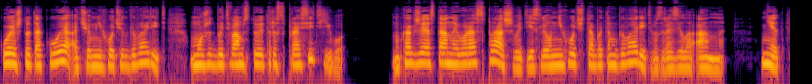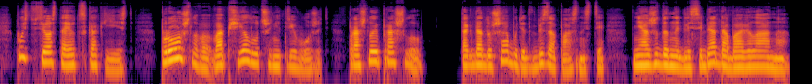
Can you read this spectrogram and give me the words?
«Кое-что такое, о чем не хочет говорить. Может быть, вам стоит расспросить его?» «Но как же я стану его расспрашивать, если он не хочет об этом говорить?» — возразила Анна. Нет, пусть все остается как есть. Прошлого вообще лучше не тревожить. Прошло и прошло. Тогда душа будет в безопасности, неожиданно для себя добавила она.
